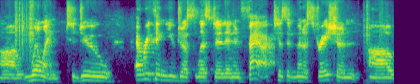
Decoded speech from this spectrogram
uh, willing to do everything you just listed. And in fact, his administration uh,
